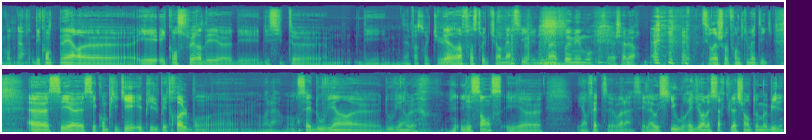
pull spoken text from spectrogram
conteneurs. des conteneurs euh, et, et construire des, euh, des, des sites, euh, des, Des infrastructures. des infrastructures. Merci, j'ai du mal à trouver mes mots. C'est la chaleur, c'est le réchauffement climatique. Euh, c'est euh, c'est compliqué. Et puis le pétrole, bon, euh, voilà, on sait d'où vient euh, d'où vient le l'essence et, euh, et en fait euh, voilà c'est là aussi où réduire la circulation automobile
